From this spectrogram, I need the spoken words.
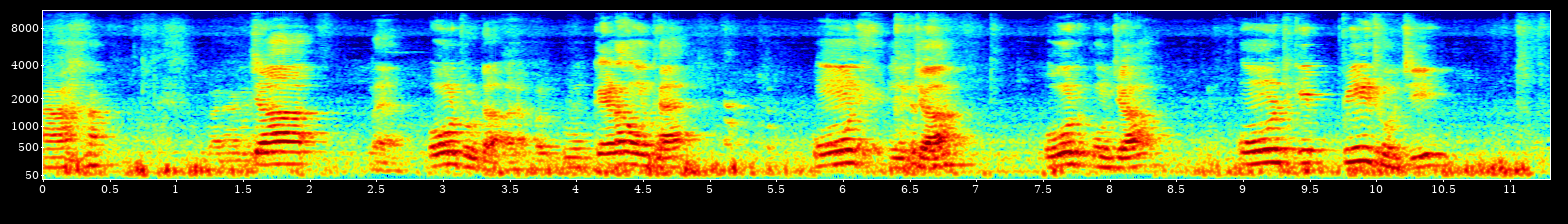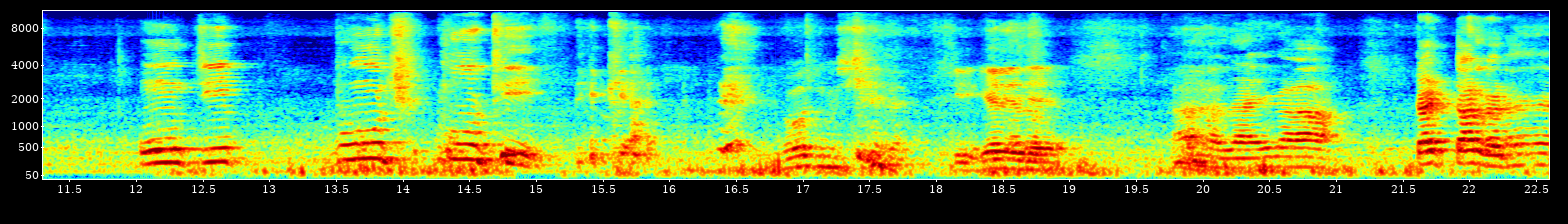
आह, बड़ा ऊँचा ऊँट उठा केड़ा ऊँट है? ऊँट ऊँचा ऊँट ऊँचा ऊँट की पीठ ऊँची ऊँची पूंछ उठी क्या बहुत मुश्किल है। ठीक है लीजिए हाँ, मज़ा आएगा। टट्टर गट है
